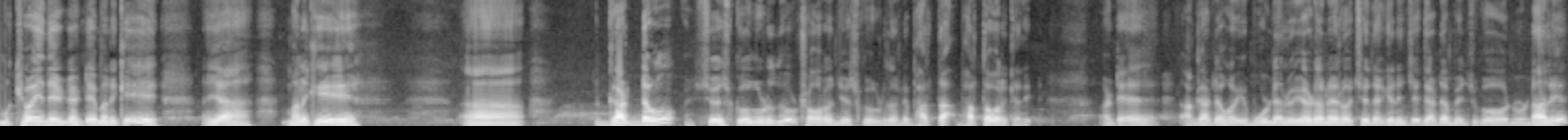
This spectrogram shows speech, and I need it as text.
ముఖ్యమైనది ఏంటంటే మనకి అయ్యా మనకి గడ్డం చేసుకోకూడదు క్షౌరం చేసుకోకూడదు అండి. భర్త భర్త వరకు అది. అంటే ఆ గడ్డం ఈ మూడు నెలలు ఏడో నెలలు వచ్చే దగ్గర నుంచి గడ్డం పెంచుకొని ఉండాలి.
